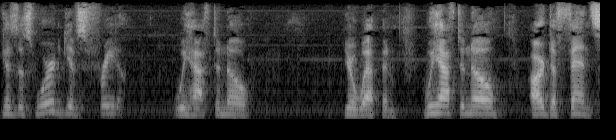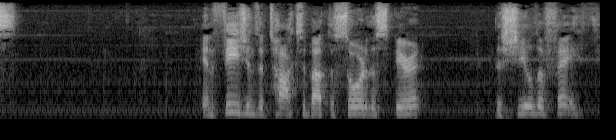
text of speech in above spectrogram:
Because this word gives freedom. We have to know your weapon. We have to know our defense. In Ephesians, it talks about the sword of the Spirit, the shield of faith.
